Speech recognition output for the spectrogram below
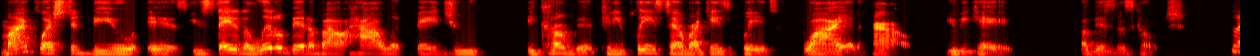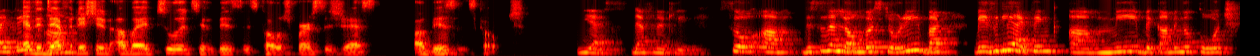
my question to you is you stated a little bit about how what made you become it can you please tell my kings and queens why and how you became a business coach so I think, and the um, definition of an intuitive business coach versus just a business coach. Yes, definitely. So um, this is a longer story, but basically, I think um, me becoming a coach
